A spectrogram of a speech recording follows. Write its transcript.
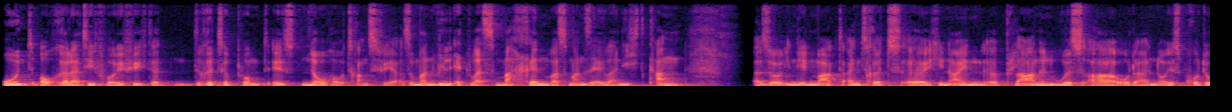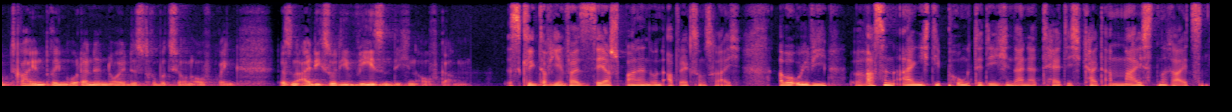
Und auch relativ häufig, der dritte Punkt ist Know-how-Transfer. Also man will etwas machen, was man selber nicht kann also in den Markteintritt äh, hinein äh, planen, USA oder ein neues Produkt reinbringen oder eine neue Distribution aufbringen. Das sind eigentlich so die wesentlichen Aufgaben. Es klingt auf jeden Fall sehr spannend und abwechslungsreich. Aber Ulvi, was sind eigentlich die Punkte, die dich in deiner Tätigkeit am meisten reizen?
